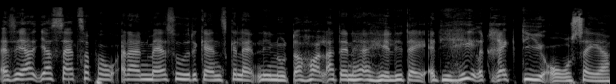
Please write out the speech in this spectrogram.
Altså, jeg, jeg satser på, at der er en masse ude i det ganske land lige nu, der holder den her helligdag af de helt rigtige årsager.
